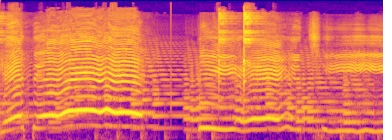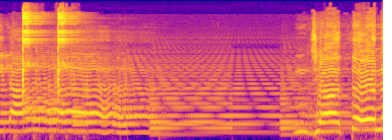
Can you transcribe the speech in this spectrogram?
খেতে দিয়েছিলাম। যতন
